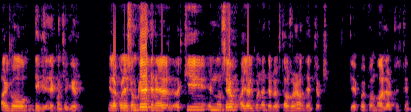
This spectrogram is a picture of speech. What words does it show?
algo difícil de conseguir. En la colección que debe tener aquí el museo hay algunas de los Estados Unidos de Antioquia, que después podemos hablar del tema.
